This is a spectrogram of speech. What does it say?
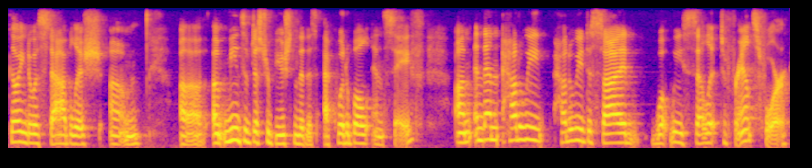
going to establish um, uh, a means of distribution that is equitable and safe um, and then how do we how do we decide what we sell it to France for?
